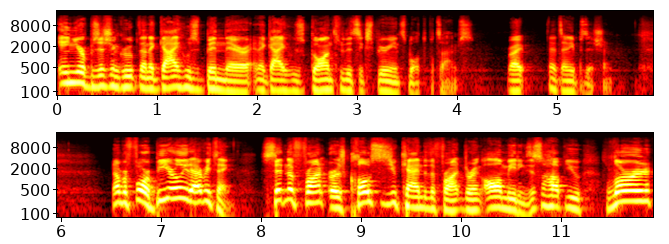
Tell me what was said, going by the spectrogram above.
in your position group than a guy who's been there and a guy who's gone through this experience multiple times, right? That's any position. Number four, be early to everything. Sit in the front or as close as you can to the front during all meetings. This will help you learn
